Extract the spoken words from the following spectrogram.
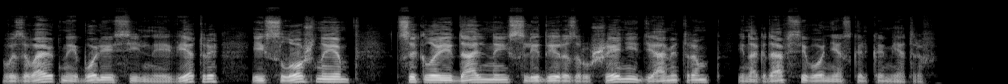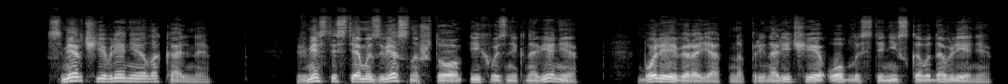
вызывают наиболее сильные ветры и сложные циклоидальные следы разрушений диаметром иногда всего несколько метров. Смерч — явление локальное. Вместе с тем известно, что их возникновение более вероятно при наличии области низкого давления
